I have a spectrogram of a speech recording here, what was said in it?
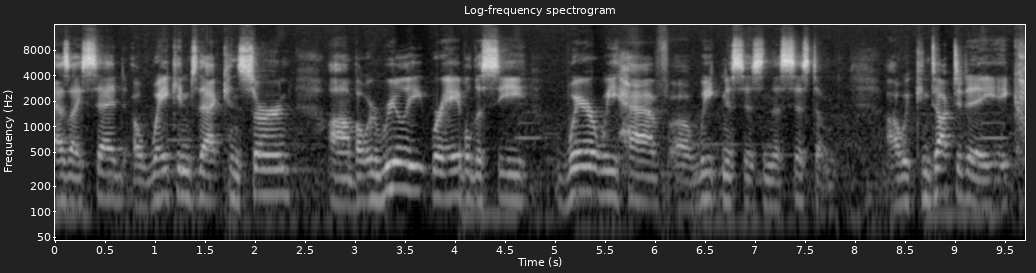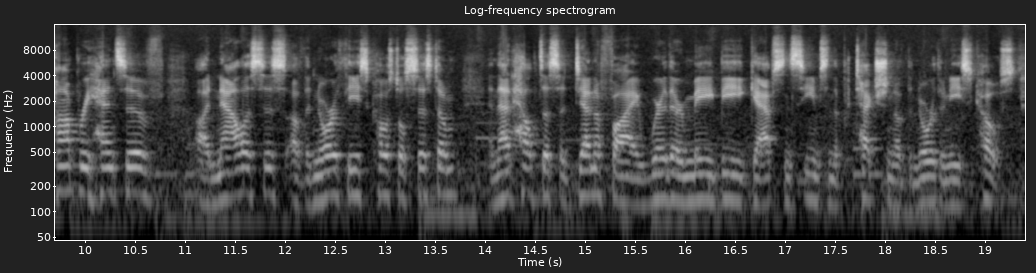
as I said, awakened that concern, uh, but we really were able to see where we have uh, weaknesses in the system. Uh, we conducted a, a, comprehensive analysis of the Northeast coastal system, and that helped us identify where there may be gaps and seams in the protection of the northern east coast.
